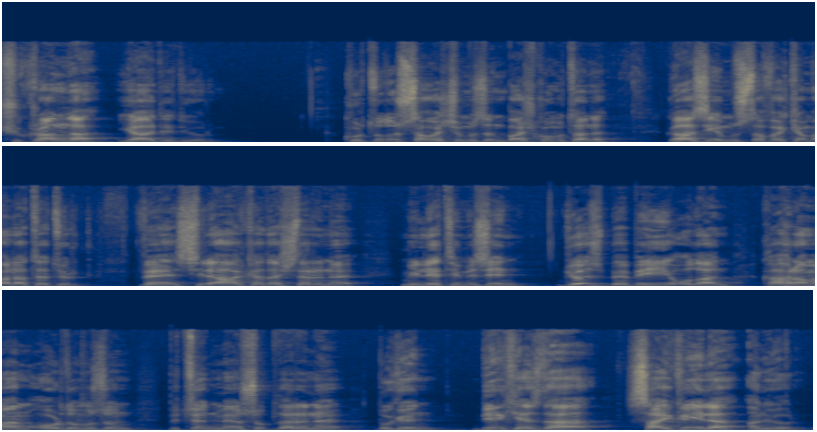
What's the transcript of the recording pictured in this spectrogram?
şükranla yad ediyorum. Kurtuluş Savaşımızın başkomutanı Gazi Mustafa Kemal Atatürk ve silah arkadaşlarını milletimizin göz bebeği olan kahraman ordumuzun bütün mensuplarını bugün bir kez daha saygıyla anıyorum.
